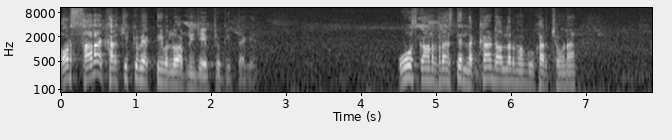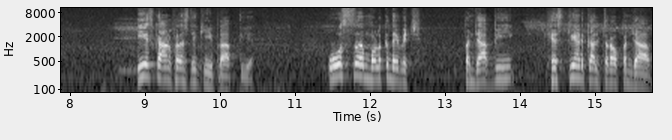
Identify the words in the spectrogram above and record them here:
ਔਰ ਸਾਰਾ ਖਰਚ ਇੱਕ ਵਿਅਕਤੀ ਵੱਲੋਂ ਆਪਣੀ ਜੇਬ ਚੋਂ ਕੀਤਾ ਗਿਆ। ਉਸ ਕਾਨਫਰੰਸ ਤੇ ਲੱਖਾਂ ਡਾਲਰ ਵਾਂਗੂ ਖਰਚ ਹੋਣਾ। ਇਸ ਕਾਨਫਰੰਸ ਦੀ ਕੀ ਪ੍ਰਾਪਤੀ ਹੈ? ਉਸ ਮੁਲਕ ਦੇ ਵਿੱਚ Punjabi history and culture of Punjab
